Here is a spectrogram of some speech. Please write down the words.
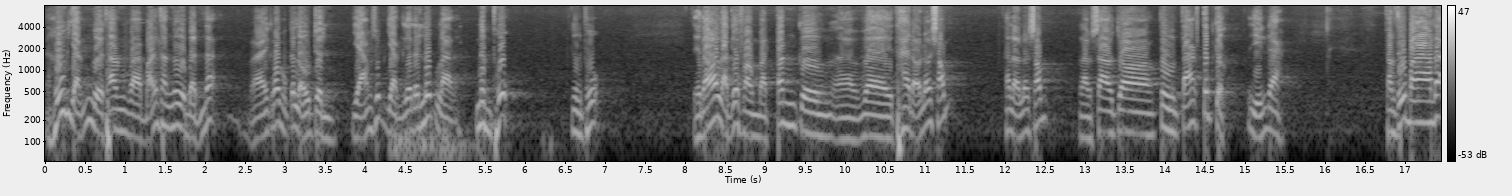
hướng dẫn người thân và bản thân người bệnh đó phải có một cái lộ trình giảm sút dần cho đến lúc là ngừng thuốc ngừng thuốc. Thì đó là cái phần mà tăng cường à, về thay đổi lối sống thay đổi lối sống làm sao cho tương tác tích cực diễn ra. Phần thứ ba đó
